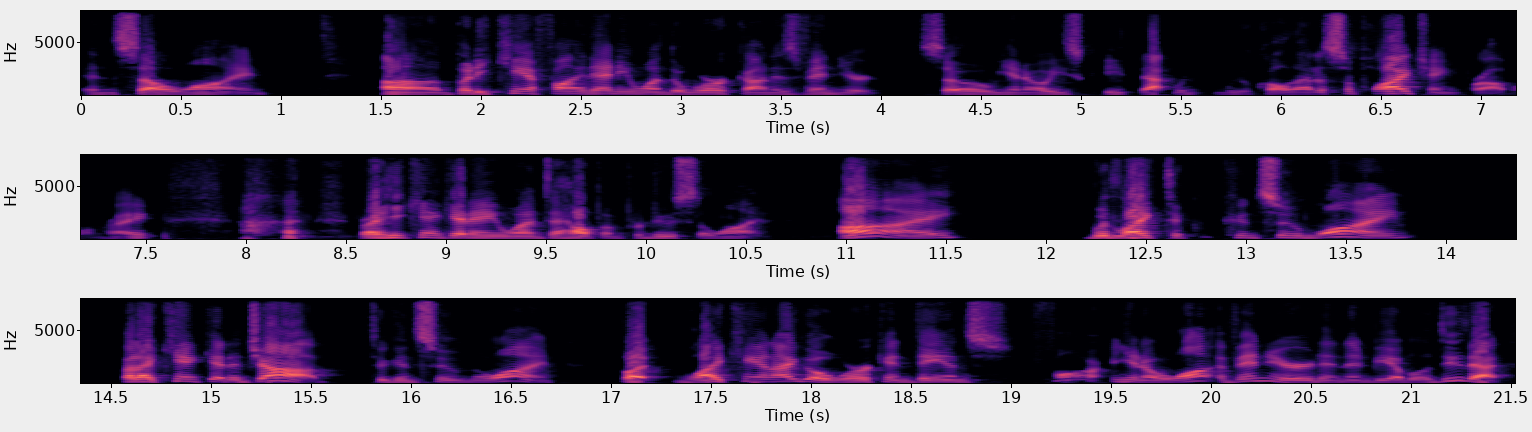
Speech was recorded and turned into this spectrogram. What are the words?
and sell wine, uh, but he can't find anyone to work on his vineyard. So you know he's he, that would we'll call that a supply chain problem, right? right? He can't get anyone to help him produce the wine. I would like to consume wine, but I can't get a job to consume the wine. But why can't I go work in Dan's farm, you know, vineyard and then be able to do that?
